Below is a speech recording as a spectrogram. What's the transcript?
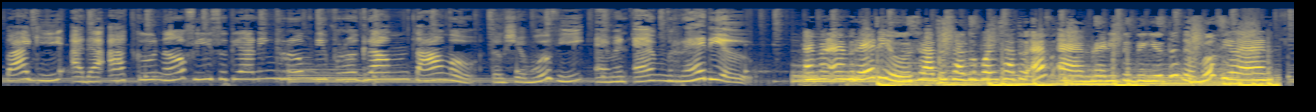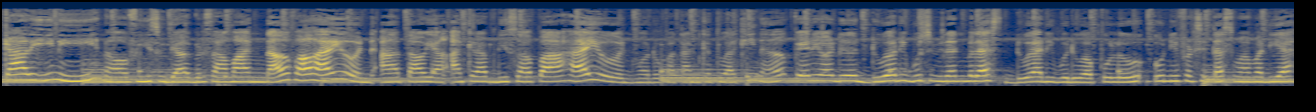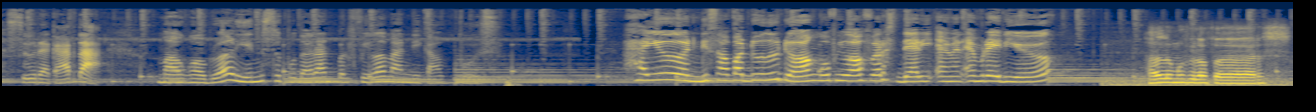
Selamat pagi, ada aku Novi Setianingrum di program Tamu. Talk Show Movie M&M Radio. M&M Radio 101.1 FM Ready to bring you to the movie land. Kali ini Novi sudah bersama Naufal Hayun Atau yang akrab disapa Hayun Merupakan ketua KINA periode 2019-2020 Universitas Muhammadiyah Surakarta Mau ngobrolin seputaran perfilman di kampus Hayun, disapa dulu dong movie lovers dari M&M Radio Halo movie lovers.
